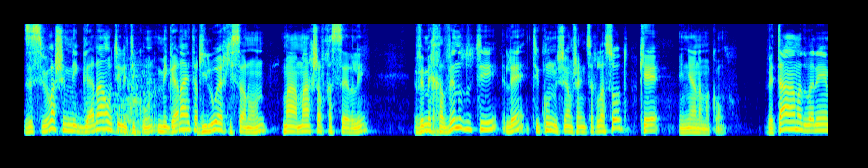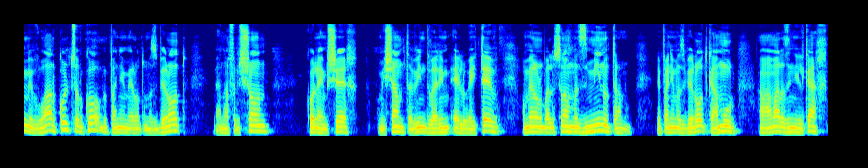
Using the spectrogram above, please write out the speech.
זה סביבה שמגרה אותי לתיקון, מגרה את גילוי החיסרון, מה, מה עכשיו חסר לי, ומכוונת אותי לתיקון מסוים שאני צריך לעשות כעניין המקום. וטעם הדברים מבואר כל צורכו בפנים מהירות ומסבירות, בענף ראשון, כל ההמשך, משם תבין דברים אלו היטב. אומר לנו בעל הסולם, מזמין אותנו לפנים מסבירות. כאמור, המאמר הזה נלקח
